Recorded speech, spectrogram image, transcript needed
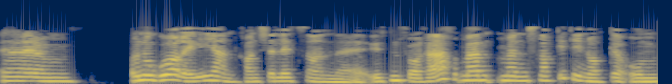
Eh, og nå går jeg igjen kanskje litt sånn eh, utenfor her, men, men snakket de noe om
